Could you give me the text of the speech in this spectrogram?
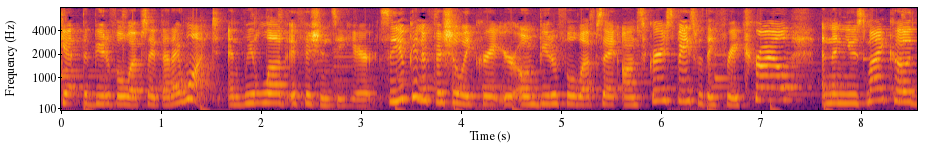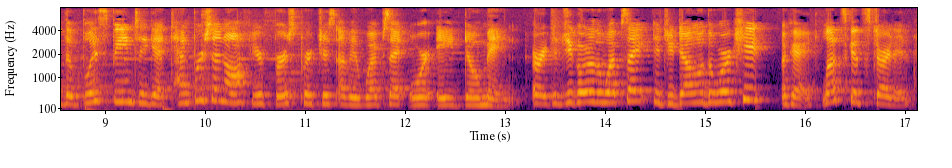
get the beautiful website that I want and we love efficiency here. So you can officially create your own beautiful website on Squarespace with a free trial and then use my code the Blissbean to get 10% off your first purchase of a website or a domain. Alright, did you go to the website? Did you download the worksheet? Okay, let's get started.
